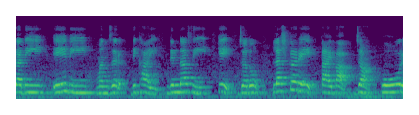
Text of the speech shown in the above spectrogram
ਕਦੀ ਇਹ ਵੀ ਮੰਜ਼ਰ ਦਿਖਾਈ ਦਿੰਦਾ ਸੀ ਕਿ ਜਦੋਂ ਲਸ਼ਕਰ-ਏ ਤਾਇਬਾ ਜਾਂ ਹੋਰ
